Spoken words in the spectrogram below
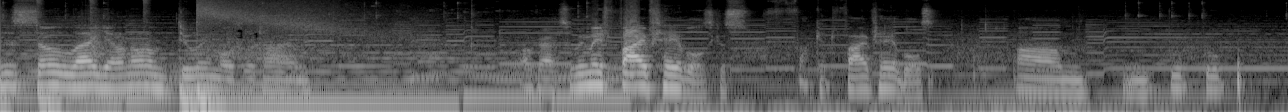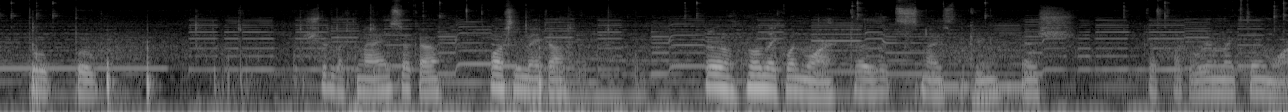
This is so laggy, I don't know what I'm doing most of the time. Okay, so we made five tables, because fuck it, five tables. Um, boop, boop, boop, boop. Should look nice, okay. We'll actually make a, oh, we'll make one more, because it's nice looking-ish. Because fuck we're gonna make three more.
